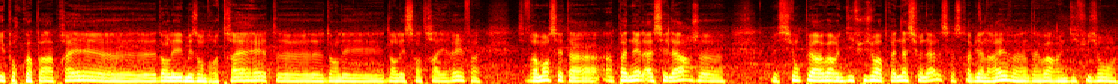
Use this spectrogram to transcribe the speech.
Et pourquoi pas après, euh, dans les maisons de retraite, euh, dans, les, dans les centres aérés. Enfin, c'est vraiment, c'est un, un panel assez large. euh, mais si on peut avoir une diffusion après nationale, ça sera bien le rêve, hein, d'avoir une diffusion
